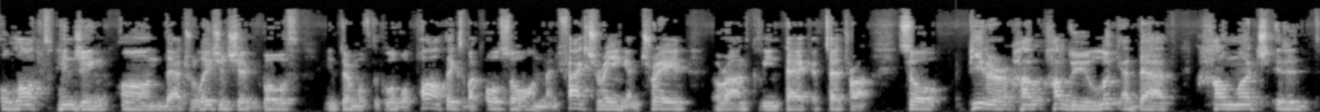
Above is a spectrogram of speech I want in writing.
a lot hinging on that relationship, both in terms of the global politics, but also on manufacturing and trade around clean tech, etc. So, Peter, how, how do you look at that? How much is it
